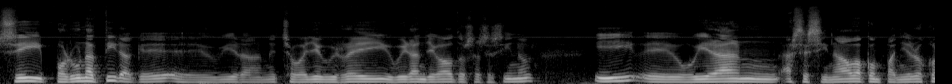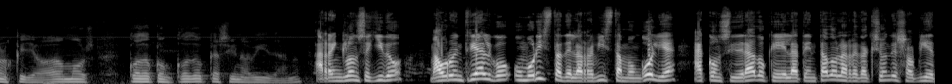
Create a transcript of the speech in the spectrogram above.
si por una tira que eh, hubieran hecho Gallego y Rey hubieran llegado dos asesinos y eh, hubieran asesinado a compañeros con los que llevábamos codo con codo casi una vida. ¿no? A renglón seguido, Mauro Entrialgo, humorista de la revista Mongolia, ha considerado que el atentado a la redacción de Charlie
